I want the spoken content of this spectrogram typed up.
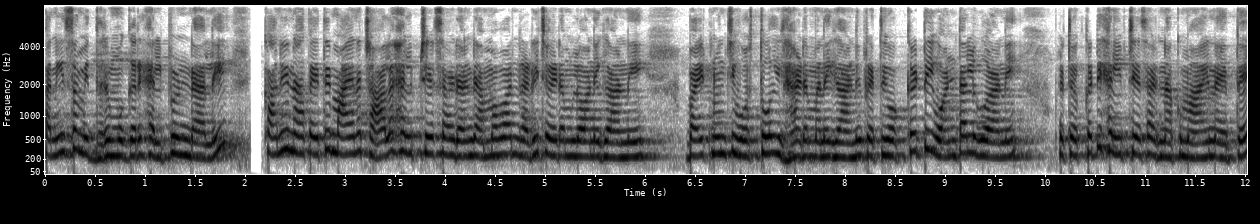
కనీసం ఇద్దరు ముగ్గురు హెల్ప్ ఉండాలి. కానీ నాకైతే మా ఆయన చాలా హెల్ప్ చేశాడండి. అమ్మవారిని రెడీ చేయడంలో అని కానీ బయట నుంచి వస్తువులు తేయడం అని కానీ ప్రతి ఒక్కటి వంటలు కానీ ప్రతి ఒక్కటి హెల్ప్ చేశాడు నాకు మా ఆయన అయితే.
